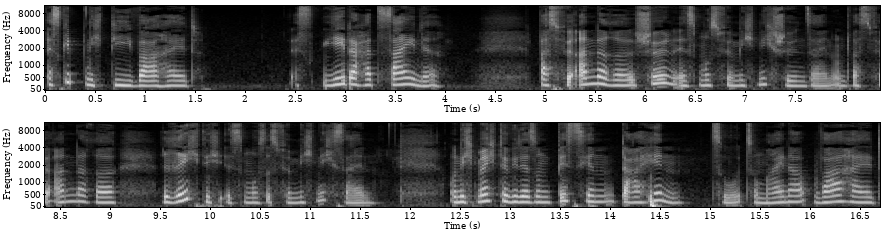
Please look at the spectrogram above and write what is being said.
Es gibt nicht die Wahrheit. Es, jeder hat seine. Was für andere schön ist, muss für mich nicht schön sein. Und was für andere richtig ist, muss es für mich nicht sein. Und ich möchte wieder so ein bisschen dahin, zu, zu meiner Wahrheit,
